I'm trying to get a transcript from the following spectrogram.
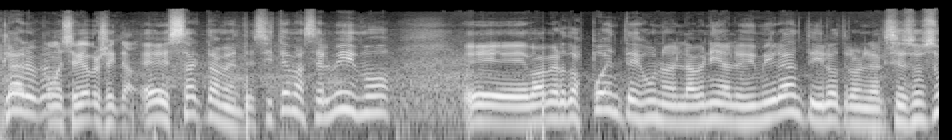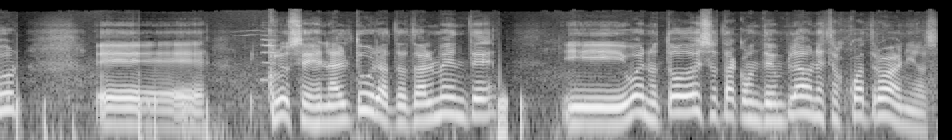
claro, como se había proyectado. Exactamente, el sistema es el mismo, eh, va a haber dos puentes, uno en la avenida de los inmigrantes y el otro en el acceso sur, eh, cruces en altura totalmente, y bueno, todo eso está contemplado en estos cuatro años,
